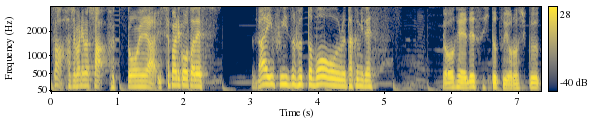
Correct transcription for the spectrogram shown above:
さあ、始まりました。フットオンエア、伊勢パリコータです。ライフイズフットボール、匠です。洋平です。一つよろしく。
